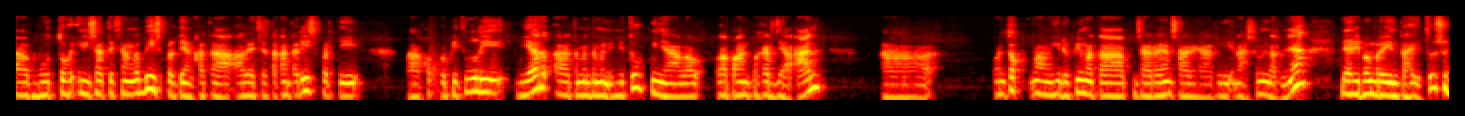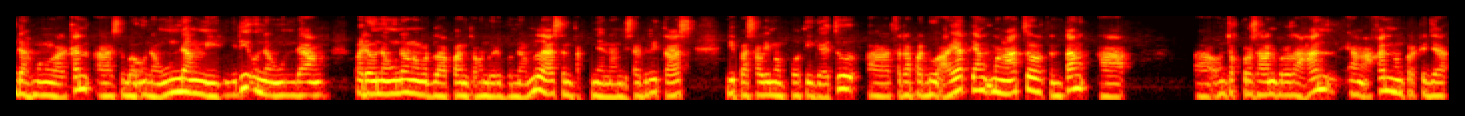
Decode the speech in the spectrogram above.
uh, butuh inisiatif yang lebih seperti yang kata Alia ceritakan tadi, seperti uh, kopi tuli biar uh, teman-teman ini tuh punya lapangan pekerjaan uh, untuk menghidupi mata pencarian sehari-hari. Nah sebenarnya dari pemerintah itu sudah mengeluarkan uh, sebuah undang-undang nih. Jadi undang-undang pada Undang-Undang Nomor 8 Tahun 2016 tentang penyandang disabilitas di pasal 53 itu uh, terdapat dua ayat yang mengatur tentang uh, uh, untuk perusahaan-perusahaan yang akan memperkerja,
